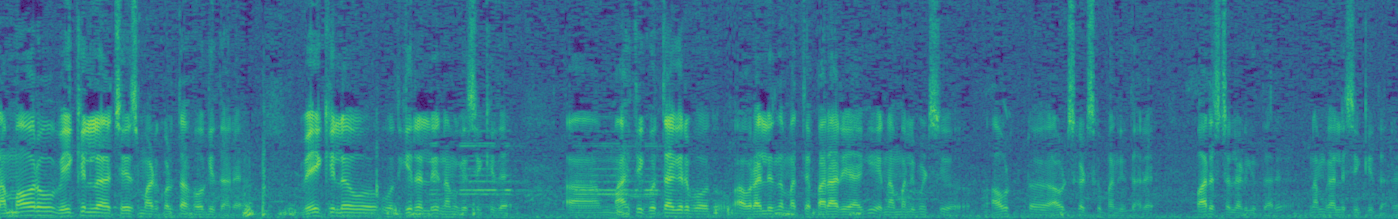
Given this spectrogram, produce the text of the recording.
ನಮ್ಮವರು ವೆಹಿಕಲ್ ಚೇಸ್ ಮಾಡ್ಕೊಳ್ತಾ ಹೋಗಿದ್ದಾರೆ. ವೆಹಿಕಲ್ ಉದ್ಗಿರಲ್ಲಿ ನಮಗೆ ಸಿಕ್ಕಿದೆ. ಮಾಹಿತಿ ಗೊತ್ತಾಗಿರ್ಬೋದು. ಅವರಲ್ಲಿಂದ ಅಲ್ಲಿಂದ ಮತ್ತೆ ಪರಾರಿಯಾಗಿ ನಮ್ಮ ಲಿಮಿಟ್ಸ್ ಔಟ್ ಔಟ್ಸ್ಕಟ್ಸ್ಗೆ ಬಂದಿದ್ದಾರೆ. ಫಾರೆಸ್ಟಲ್ಲಿ ಅಡಗಿದ್ದಾರೆ ನಮ್ಗೆ ಅಲ್ಲಿ ಸಿಕ್ಕಿದ್ದಾರೆ.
